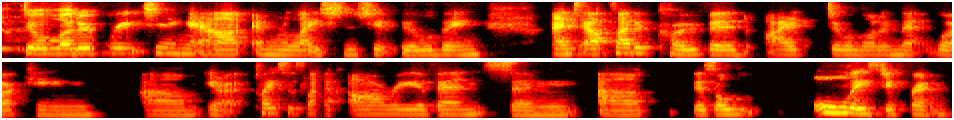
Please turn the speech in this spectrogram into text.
do, a lot of reaching out and relationship building, and outside of COVID, I do a lot of networking. Um, you know, places like ARI events, and uh, there's a all these different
